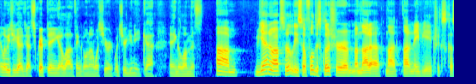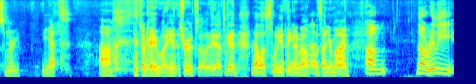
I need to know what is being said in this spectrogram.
And Luis, you guys got scripting, you got a lot of things going on. What's your, what's your unique uh, angle on this? Um, yeah, no, absolutely. So full disclosure, I'm, I'm not a not not an Aviatrix customer yet. Um, it's okay. We want to hear the truth, so that's good. Tell us, what are you thinking about? What's on your mind? Um, no, really,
